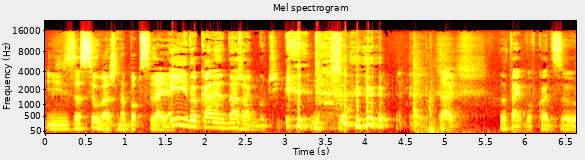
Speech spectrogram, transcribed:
i zasuwasz na bobsleje. I do kalendarza Gucci. Tak. No tak, bo w końcu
